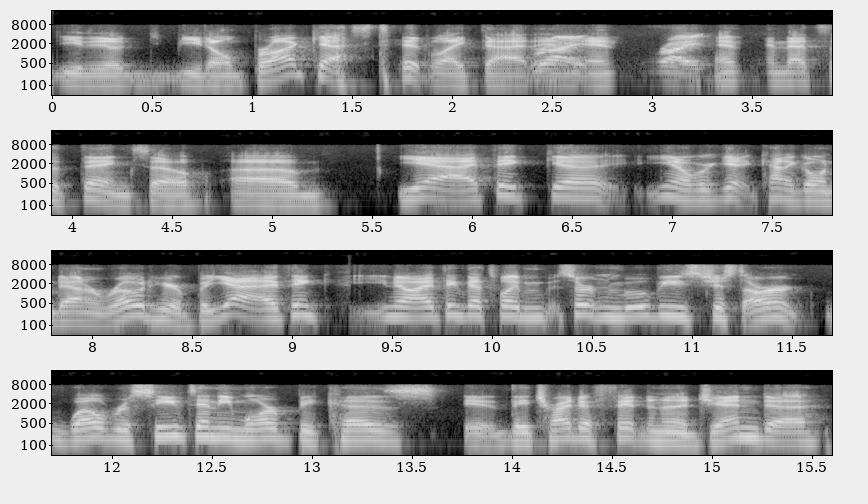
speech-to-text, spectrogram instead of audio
you know, you don't broadcast it like that, Right, And, and, right. and and that's the thing. So um, yeah, I think uh, you know we're getting kind of going down a road here, but yeah, I think you know I think that's why m- certain movies just aren't well received anymore because it, they try to fit an agenda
